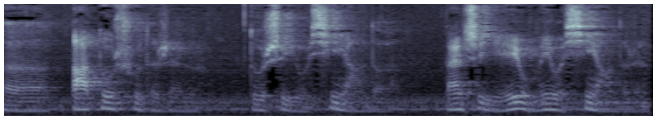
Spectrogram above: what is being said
呃，大多数的人都是有信仰的，但是也有没有信仰的人。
